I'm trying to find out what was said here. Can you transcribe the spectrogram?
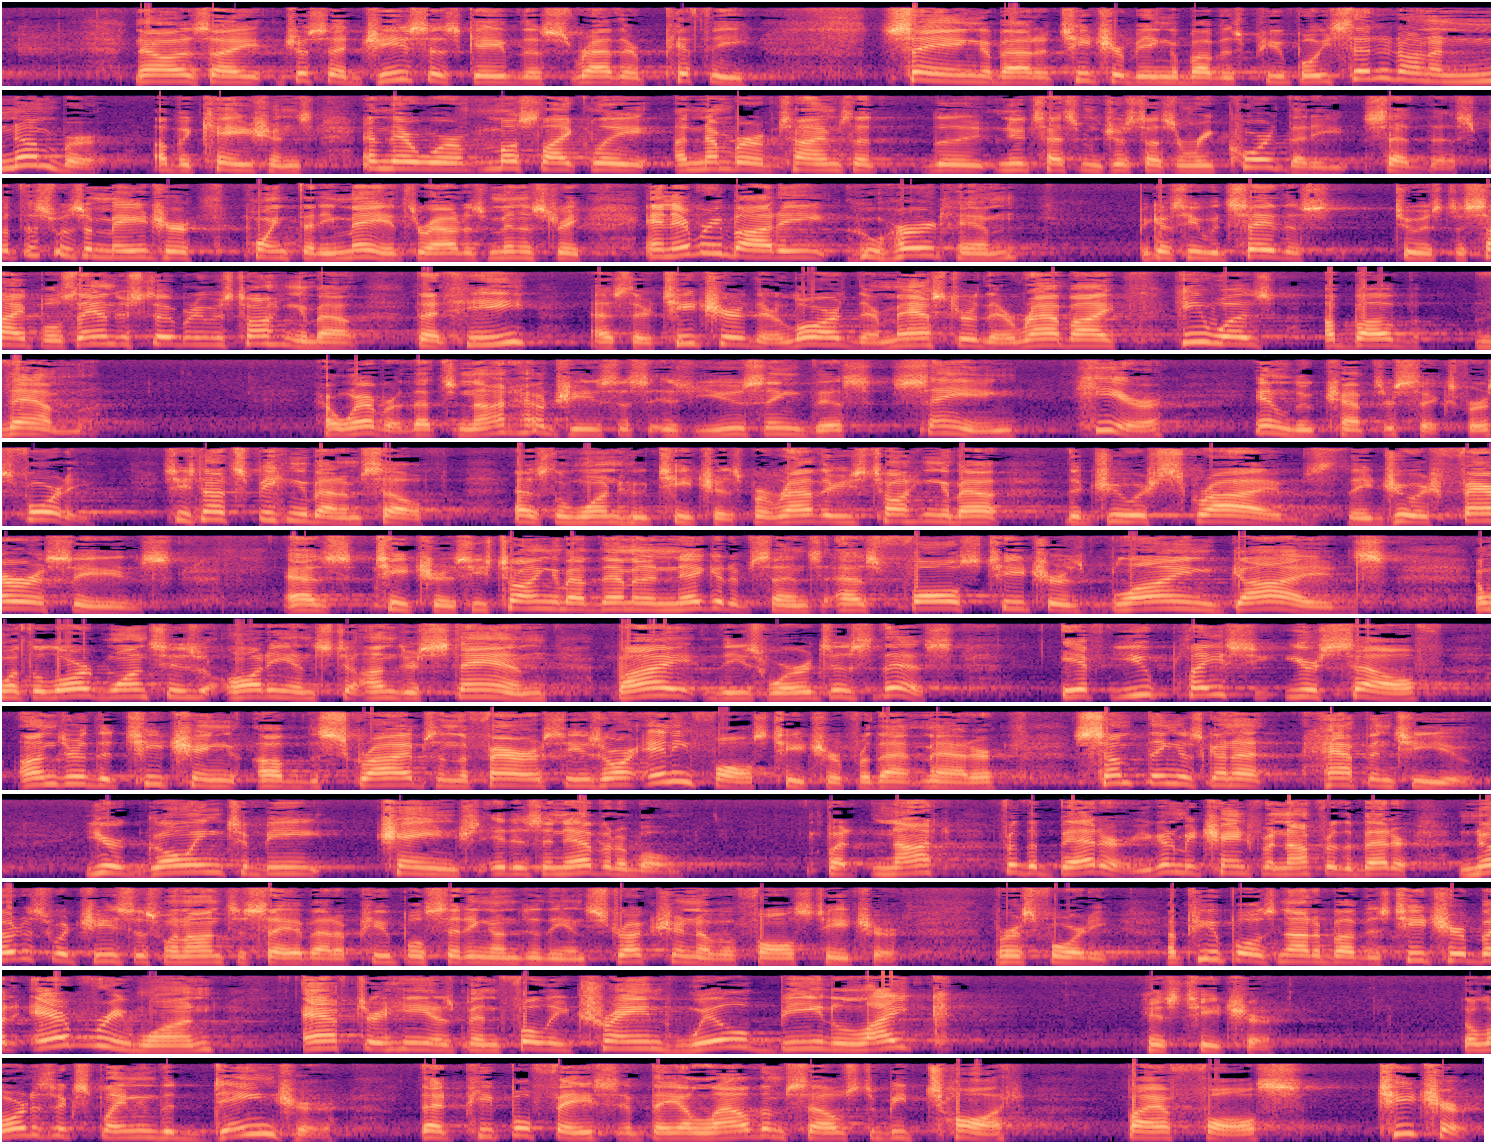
Now, as I just said, Jesus gave this rather pithy saying about a teacher being above his pupil. He said it on a number of occasions, and there were most likely a number of times that the New Testament just doesn't record that he said this. But this was a major point that he made throughout his ministry. And everybody who heard him, because he would say this to his disciples, they understood what he was talking about. That he, as their teacher, their Lord, their master, their rabbi, he was above them. However, that's not how Jesus is using this saying here in Luke chapter 6, verse 40. So he's not speaking about himself as the one who teaches, but rather he's talking about the Jewish scribes, the Jewish Pharisees as teachers. He's talking about them in a negative sense as false teachers, blind guides. And what the Lord wants his audience to understand by these words is this if you place yourself under the teaching of the scribes and the Pharisees, or any false teacher for that matter, something is going to happen to you. You're going to be changed. It is inevitable, but not for the better. You're going to be changed, but not for the better. Notice what Jesus went on to say about a pupil sitting under the instruction of a false teacher. Verse 40 A pupil is not above his teacher, but everyone, after he has been fully trained, will be like his teacher. The Lord is explaining the danger that people face if they allow themselves to be taught by a false teacher.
